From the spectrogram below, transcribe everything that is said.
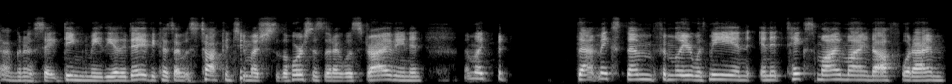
I'm going to say dinged me the other day because I was talking too much to the horses that I was driving. And I'm like, but that makes them familiar with me and, and it takes my mind off what I'm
